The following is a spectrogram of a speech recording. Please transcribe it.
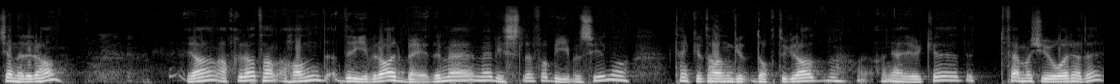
kjenner dere han? Ja, akkurat. Han, han driver og arbeider med, med Wisløff og bibelsyn og tenker å ta en doktorgrad. Han er jo ikke 25 år heller.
